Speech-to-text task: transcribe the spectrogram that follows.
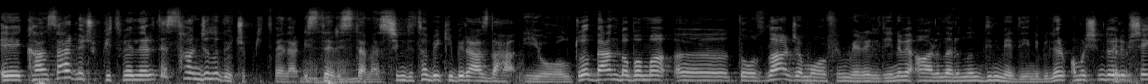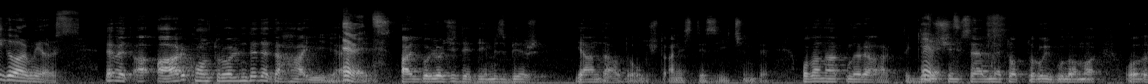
E, kanser göçüp gitmeleri de sancılı göçüp gitmeler ister istemez. Şimdi tabii ki biraz daha iyi oldu. Ben babama e, dozlarca morfin verildiğini ve ağrılarının dinmediğini biliyorum ama şimdi öyle bir şey görmüyoruz. Evet a- ağrı kontrolünde de daha iyi yani. Evet. Algoloji dediğimiz bir yan dalda oluştu anestezi içinde. Olanakları arttı. Girişimsel metotları uygulama ola-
